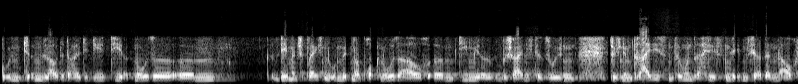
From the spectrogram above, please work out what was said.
Und dann lautete halt die Diagnose ähm, dementsprechend und mit einer Prognose auch, ähm, die mir bescheinigte, zwischen, zwischen dem 30. und 35. Lebensjahr dann auch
